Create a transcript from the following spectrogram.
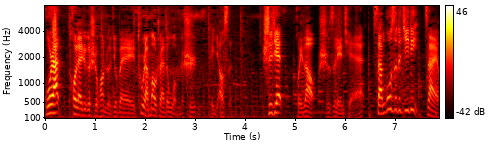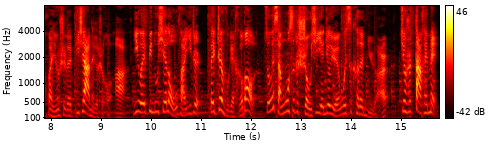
果然，后来这个拾荒者就被突然冒出来的我们的尸给咬死了。时间回到十四年前，伞公司的基地在浣熊市的地下。那个时候啊，因为病毒泄露无法医治，被政府给核爆了。作为伞公司的首席研究员威斯克的女儿，就是大黑妹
